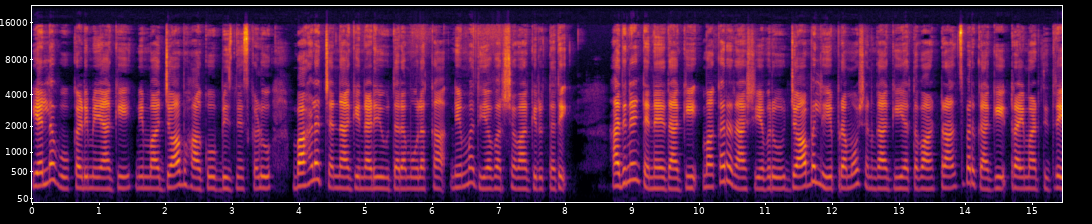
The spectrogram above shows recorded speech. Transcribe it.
ಎಲ್ಲವೂ ಕಡಿಮೆಯಾಗಿ ನಿಮ್ಮ ಜಾಬ್ ಹಾಗೂ ಬಿಸ್ನೆಸ್ಗಳು ಬಹಳ ಚೆನ್ನಾಗಿ ನಡೆಯುವುದರ ಮೂಲಕ ನೆಮ್ಮದಿಯ ವರ್ಷವಾಗಿರುತ್ತದೆ. ಹದಿನೆಂಟನೆಯದಾಗಿ ಮಕರ ರಾಶಿಯವರು ಜಾಬಲ್ಲಿ ಪ್ರಮೋಷನ್ಗಾಗಿ ಅಥವಾ ಟ್ರಾನ್ಸ್ಫರ್ಗಾಗಿ ಟ್ರೈ ಮಾಡ್ತಿದ್ರೆ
